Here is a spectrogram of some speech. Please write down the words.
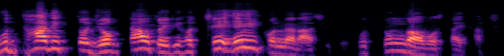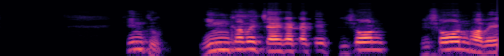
বুদ্ধাদিত্য যোগটাও তৈরি হচ্ছে এই কন্যা রাশিতে। উত্তুঙ্গ অবস্থায় থাকছে। কিন্তু ইনকামের জায়গাটাকে ভীষণ ভীষণ ভাবে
